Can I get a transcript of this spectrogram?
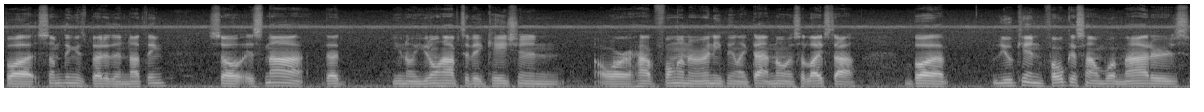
but something is better than nothing. So it's not that, you know, you don't have to vacation or have fun or anything like that. No, it's a lifestyle. But you can focus on what matters,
